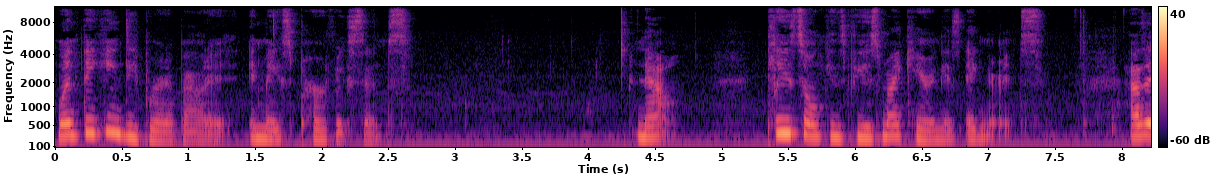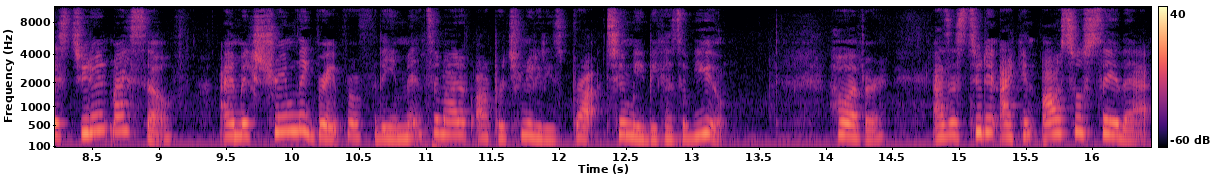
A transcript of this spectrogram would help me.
when thinking deeper about it, it makes perfect sense. Now, please don't confuse my caring as ignorance. As a student myself, I am extremely grateful for the immense amount of opportunities brought to me because of you. However, as a student, I can also say that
